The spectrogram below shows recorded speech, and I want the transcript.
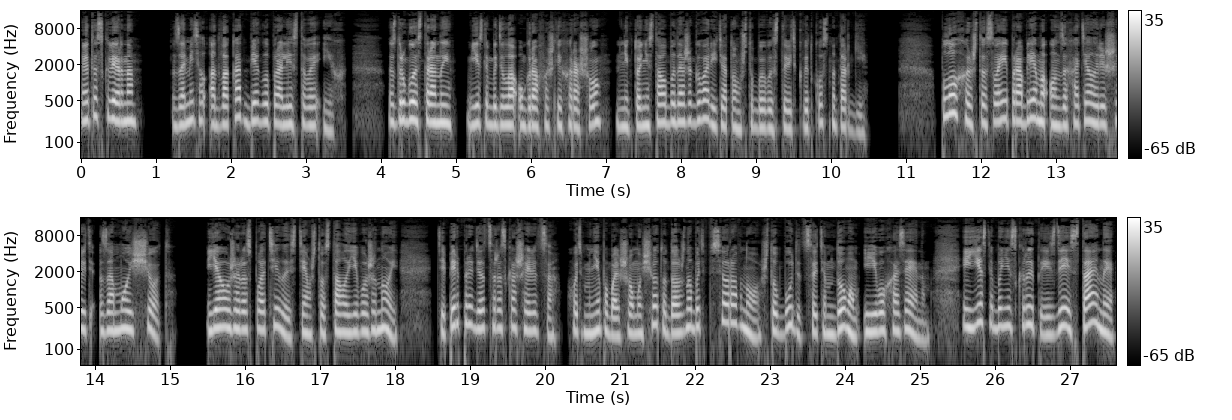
«Это скверно», — заметил адвокат, бегло пролистывая их. «С другой стороны, если бы дела у графа шли хорошо, никто не стал бы даже говорить о том, чтобы выставить Квиткос на торги. Плохо, что свои проблемы он захотел решить за мой счет. Я уже расплатилась тем, что стала его женой. Теперь придется раскошелиться, хоть мне по большому счету должно быть все равно, что будет с этим домом и его хозяином. И если бы не скрытые здесь тайны,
